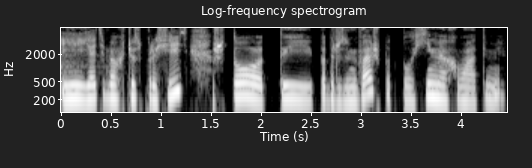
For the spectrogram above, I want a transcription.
И я тебя хочу спросить, что ты подразумеваешь под плохими охватами?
